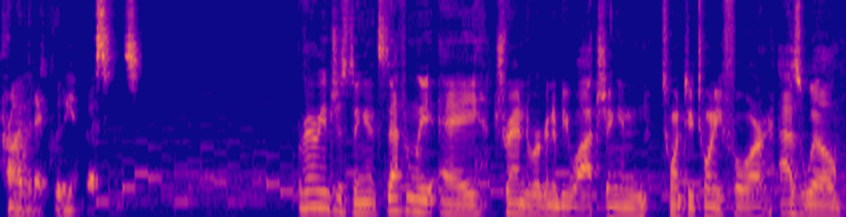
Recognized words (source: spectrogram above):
private equity investments. Very interesting. It's definitely a trend we're going to be watching in 2024, as will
